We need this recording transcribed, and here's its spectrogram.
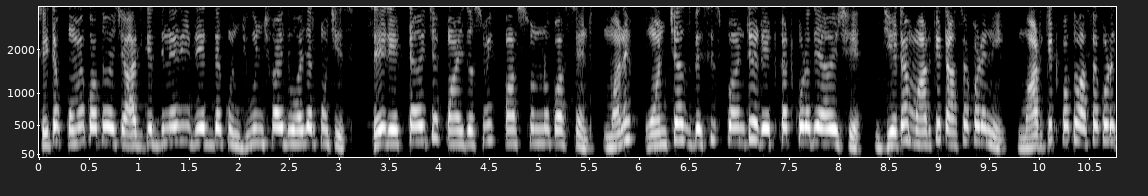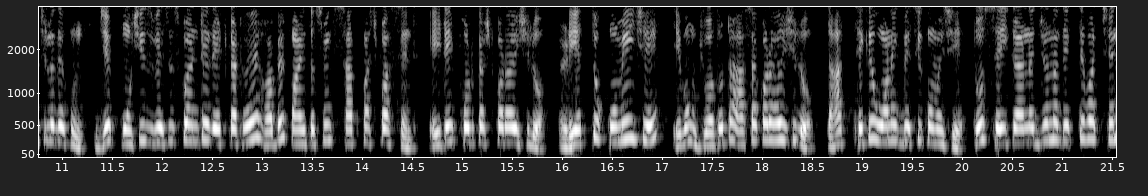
সেটা কমে কত হয়েছে? আজকের দিনেরই রেট দেখুন, জুন ছয় দু হাজার পঁচিশ। সেই রেটটা হয়েছে পাঁচ দশমিক পাঁচ শূন্য পার্সেন্ট মানে পঞ্চাশ বেসিস পয়েন্টের রেট কাট করে দেওয়া হয়েছে। যেটা মার্কেট আশা করেনি। মার্কেট কত আশা করেছিল দেখুন, যে পঁচিশ বেসিস পয়েন্টের রেট কাট হয়ে হবে পাঁচ দশমিক সাত পাঁচ পার্সেন্ট এইটাই ফোরকাস্ট করা হয়েছিল। রেট তো কমেইছে এবং যতটা আশা করা হয়েছিল, তার থেকেও অনেক বেশি কমেছে। তো সেই কারণের জন্য দেখতে পাচ্ছেন,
